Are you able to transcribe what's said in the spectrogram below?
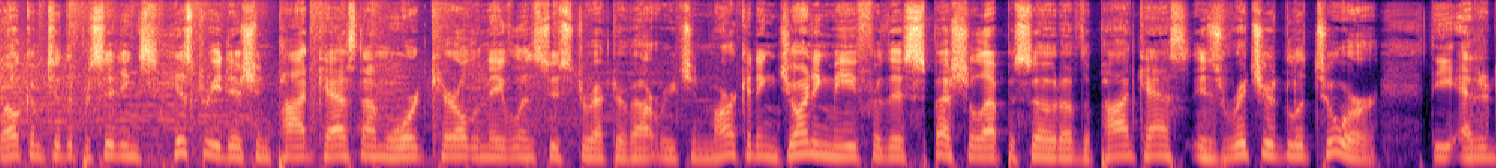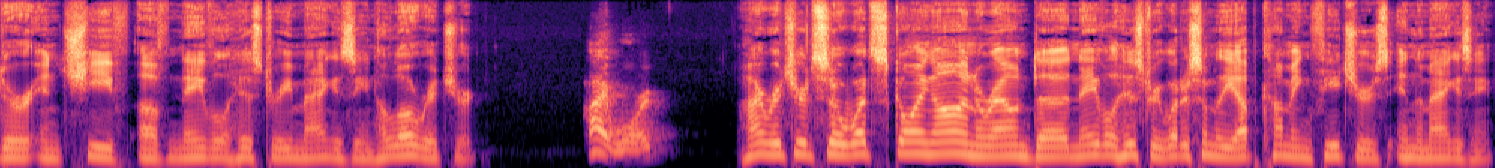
Welcome to the Proceedings History Edition podcast. I'm Ward Carroll, the Naval Institute's Director of Outreach and Marketing. Joining me for this special episode of the podcast is Richard Latour, the editor in chief of Naval History Magazine. Hello, Richard. Hi, Ward. Hi, Richard. So, what's going on around uh, naval history? What are some of the upcoming features in the magazine?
